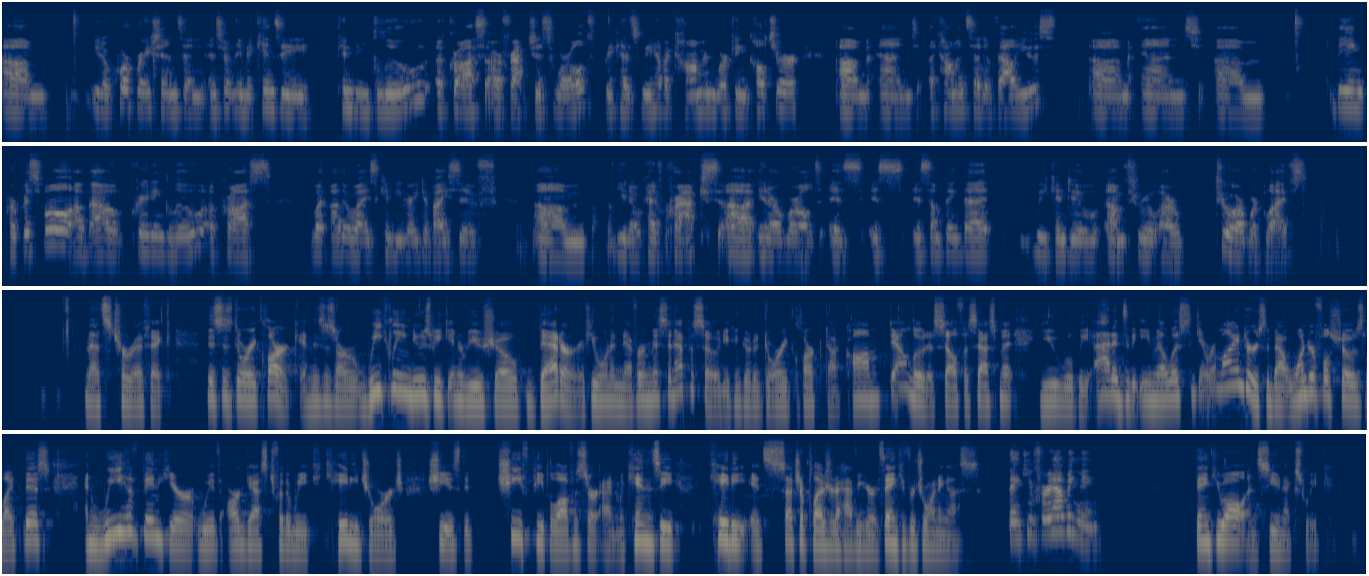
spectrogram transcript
um, you know corporations and, and certainly McKinsey can be glue across our fractious world because we have a common working culture um, and a common set of values um, and um, being purposeful about creating glue across what otherwise can be very divisive, um, you know, kind of cracks uh, in our world is is is something that we can do um, through our through our work lives. That's terrific. This is Dorie Clark, and this is our weekly Newsweek interview show, Better. If you want to never miss an episode, you can go to dorieclark.com, download a self assessment. You will be added to the email list and get reminders about wonderful shows like this. And we have been here with our guest for the week, Katy George. She is the Chief People Officer at McKinsey. Katy, it's such a pleasure to have you here. Thank you for joining us. Thank you for having me. Thank you all, and see you next week.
